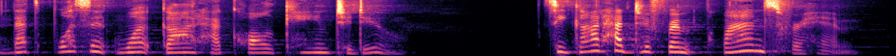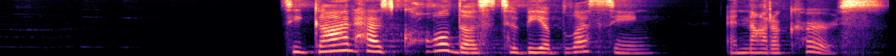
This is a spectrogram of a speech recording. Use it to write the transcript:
And that wasn't what God had called Cain to do. See, God had different plans for him. See, God has called us to be a blessing and not a curse.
